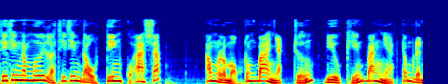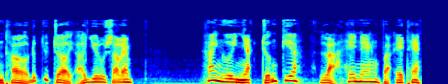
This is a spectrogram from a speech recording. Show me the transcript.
Thi Thiên 50 là Thi Thiên đầu tiên của Asap. Ông là một trong ba nhạc trưởng điều khiển ban nhạc trong đền thờ Đức Chúa Trời ở Jerusalem. Hai người nhạc trưởng kia là Henan và Ethan.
